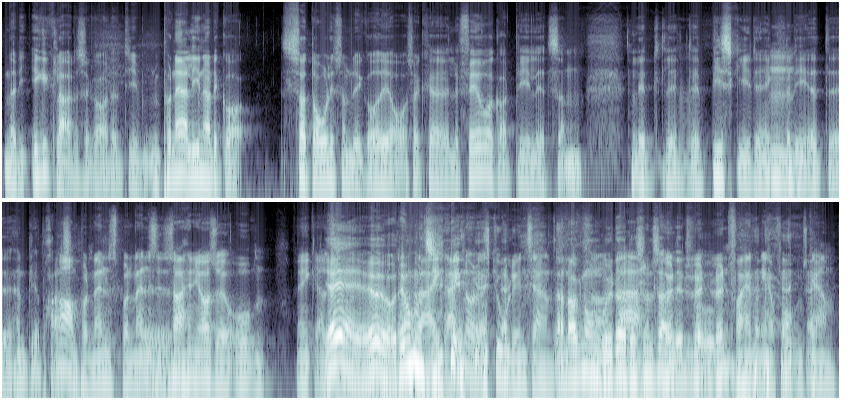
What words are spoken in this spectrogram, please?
når de ikke klarer det så godt. At de, på nær lige når det går så dårligt, som det er gået i år, så kan Lefebvre godt blive lidt sådan lidt, lidt mm. bisk i det, ikke? Mm. fordi at øh, han bliver presset. Nå, på den anden, på den anden øh, side, så er han jo også åben. Ikke? Altså, ja, ja, jo, jo, det må man sige. Der er ikke noget, der skjult internt. der er nok nogle rytter, der, der synes, han er lidt løn, lønforhandlinger for åben skærm.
